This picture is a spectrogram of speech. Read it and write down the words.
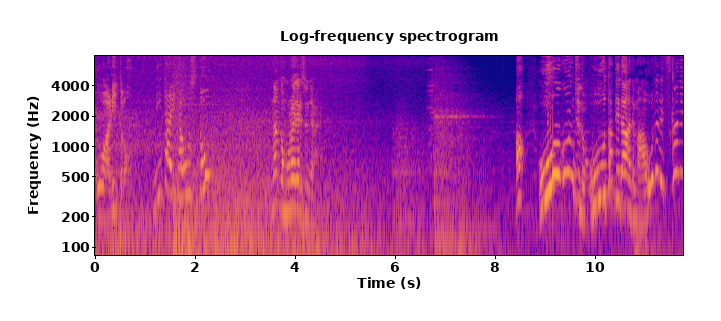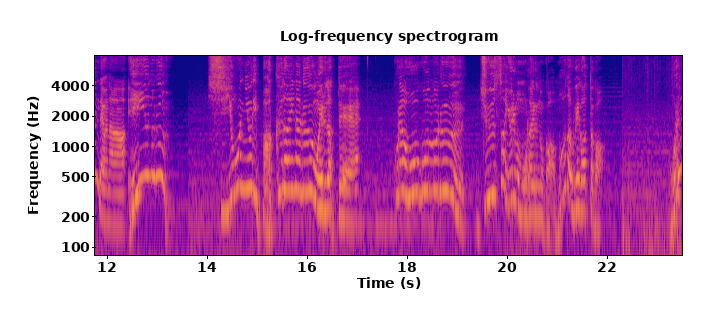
終わりと。2体倒すとなんかもらえたりするんじゃない？あ黄金樹の大盾だ。でもあ大盾使わねえんだよな。英雄のルーン使用により莫大なルーンを得るだって。これは黄金のルーン13よりももらえるのか。まだ上があったか。あれ？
